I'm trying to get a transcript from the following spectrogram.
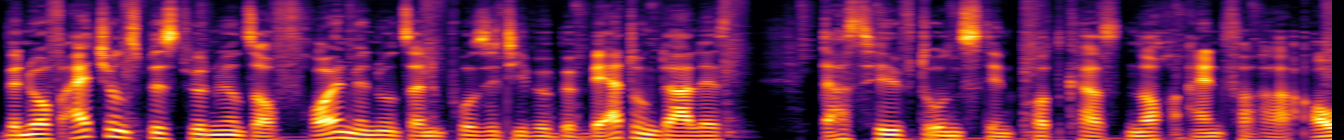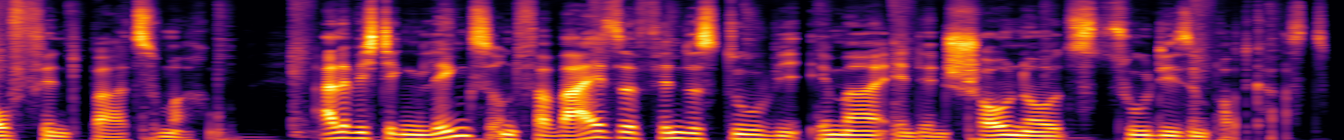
Wenn du auf iTunes bist, würden wir uns auch freuen, wenn du uns eine positive Bewertung dalässt. Das hilft uns, den Podcast noch einfacher auffindbar zu machen. Alle wichtigen Links und Verweise findest du wie immer in den Show Notes zu diesem Podcast.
